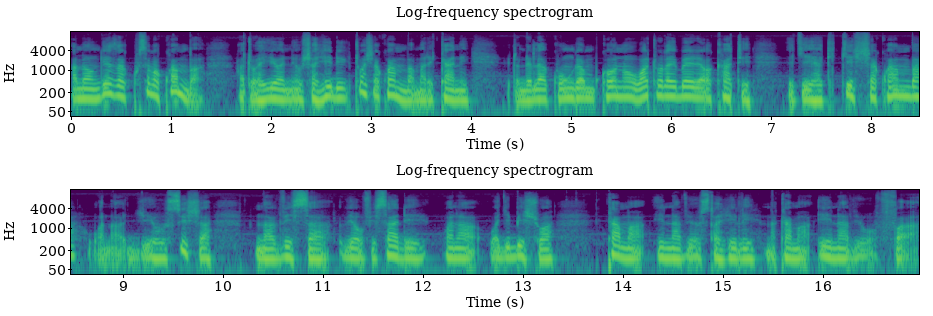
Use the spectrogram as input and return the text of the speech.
ameongeza kusema kwamba hatua hiyo ni ushahidi tosha kwamba Marekani itaendelea kuunga mkono watu wa Liberia wakati ikihakikisha kwamba wanajihusisha na visa vya ufisadi wanawajibishwa kama inavyostahili na kama inavyofaa.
